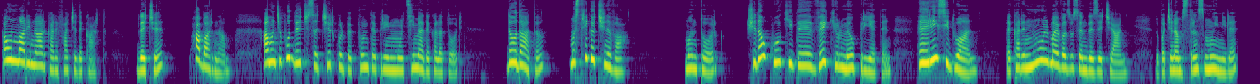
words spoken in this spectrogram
ca un marinar care face de cart. De ce? Habar n-am. Am început deci să circul pe punte prin mulțimea de călători. Deodată mă strigă cineva. Mă întorc și dau cu ochii de vechiul meu prieten, Henri Siduan, pe care nu îl mai văzusem de zece ani. După ce ne-am strâns mâinile,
